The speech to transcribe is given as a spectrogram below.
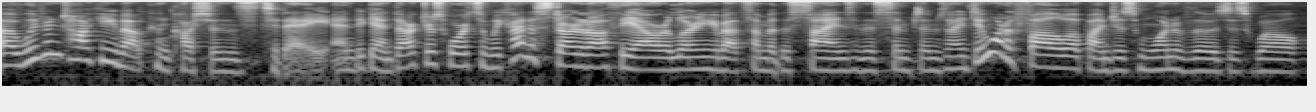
uh, we've been talking about concussions today. And again, Dr. Swartzon, we kind of started off the hour learning about some of the signs and the symptoms. And I do want to follow up on just one of those as well.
